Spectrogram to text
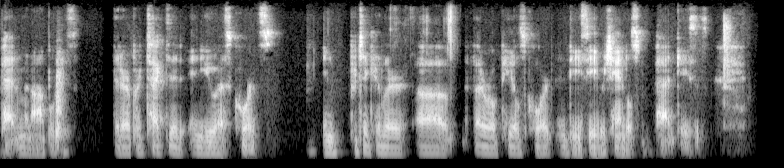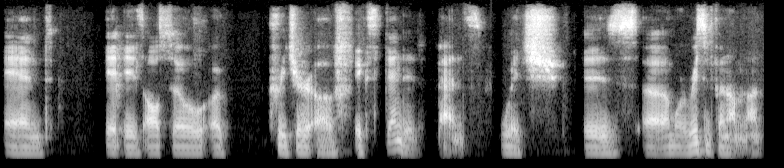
patent monopolies that are protected in U.S. courts, in particular, uh, the Federal Appeals Court in D.C., which handles patent cases. And it is also a creature of extended patents, which is a more recent phenomenon.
